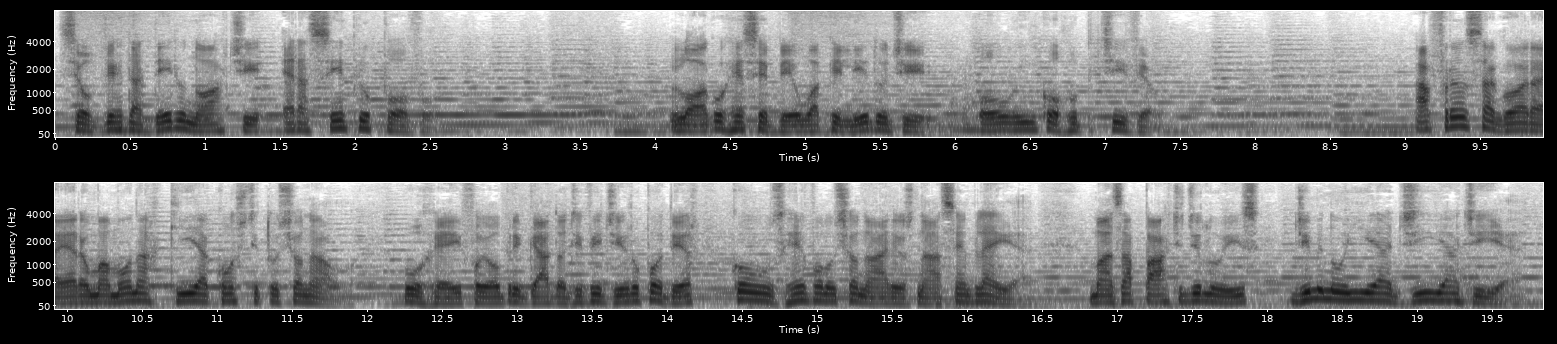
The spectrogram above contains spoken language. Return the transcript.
Seu verdadeiro norte era sempre o povo. Logo recebeu o apelido de O Incorruptível. A França agora era uma monarquia constitucional. O rei foi obrigado a dividir o poder com os revolucionários na Assembleia, mas a parte de Luís diminuía dia a dia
